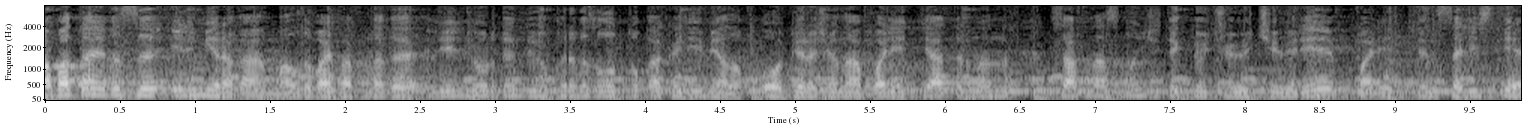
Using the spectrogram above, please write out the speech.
Кабатай кызы Эльмирага Малдыбаев атындагы Ленин ордендүү Кыргыз улуттук академиялык опера жана балет театрынын сахнасынын жетектөөчү чебери, балеттин солисти.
